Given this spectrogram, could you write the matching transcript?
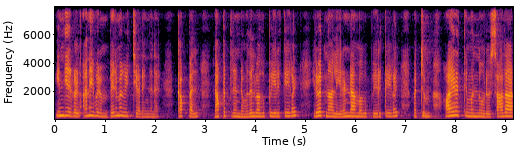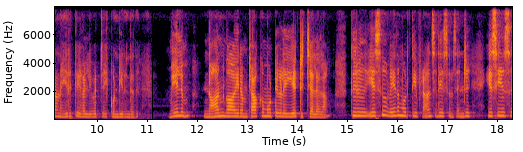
இந்தியர்கள் அனைவரும் பெருமகிழ்ச்சி அடைந்தனர். கப்பல் நாற்பத்தி ரெண்டு முதல் வகுப்பு இருக்கைகள் இருபத்தி நாலு இரண்டாம் வகுப்பு இருக்கைகள் மற்றும் ஆயிரத்தி முந்நூறு சாதாரண இருக்கைகள் இவற்றை கொண்டிருந்தது. மேலும் நான்காயிரம் சாக்கு மூட்டைகளை ஏற்றிச் செல்லலாம். திரு. எசு வேதமூர்த்தி பிரான்ஸ் தேசம் சென்று எசு எசு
